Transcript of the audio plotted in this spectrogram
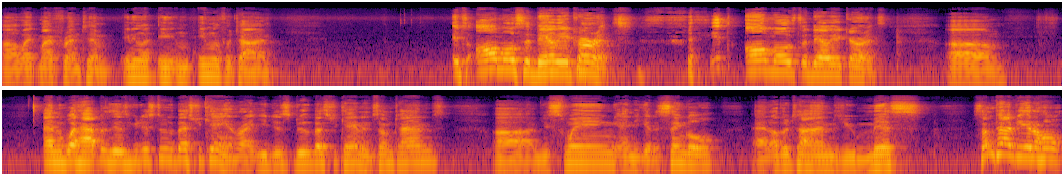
uh, like my friend Tim, in length of time, it's almost a daily occurrence. it's almost a daily occurrence. Um, and what happens is you just do the best you can, right? You just do the best you can, and sometimes uh, you swing and you get a single, and other times you miss. Sometimes you hit a home.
